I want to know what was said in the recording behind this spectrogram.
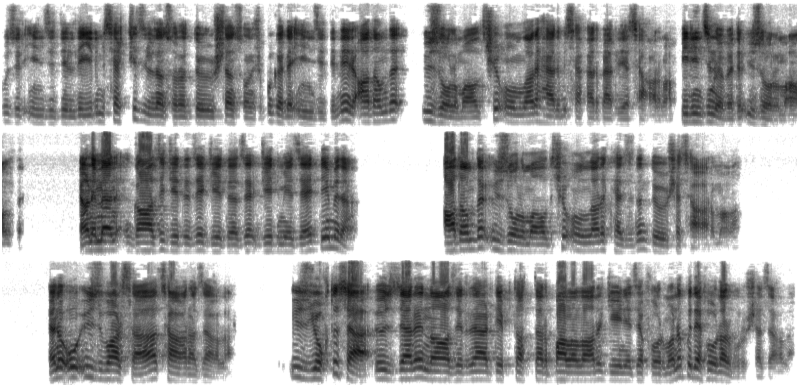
bu cür incidildi, 28 ildən sonra döyüşdən sonra ki, bu qədər incidilir, adamda üz olmalıdır ki, onları hərbi səfərbərliyə çağırmaq. Birinci növbədə üz olmalıdır. Yəni mən qazi gedəcək, gedəcək, getməyəcək demirəm. Adamda üz olmalıdır ki, onları təzədən döyüşə çağırmağa. Yəni o üz varsa çağıracaqlar. Üz yoxdursa, özləri nazirlər, deputatlar, balaları geyinəcək formanı bu dəfə onlar vuruşacaqlar.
